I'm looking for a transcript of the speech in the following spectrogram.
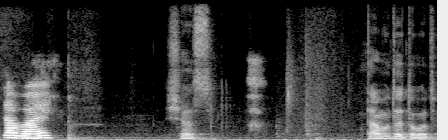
Давай. Сейчас. Там вот это вот.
